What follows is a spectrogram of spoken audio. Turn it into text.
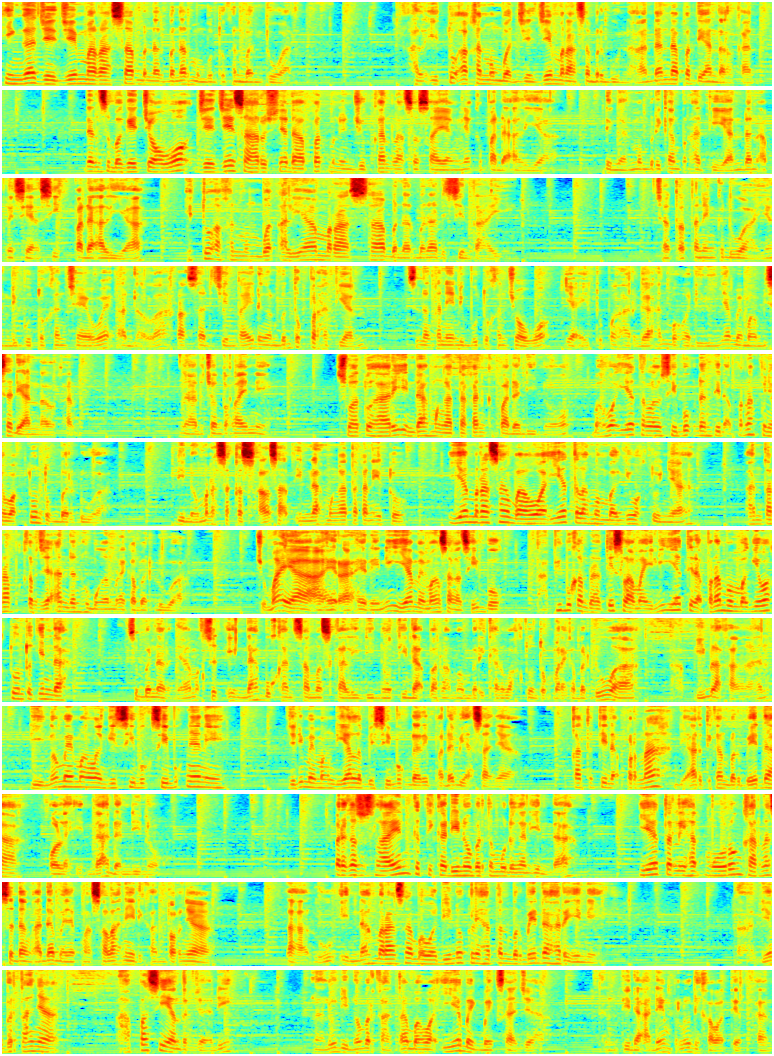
Hingga JJ merasa benar-benar membutuhkan bantuan. Hal itu akan membuat JJ merasa berguna dan dapat diandalkan. Dan sebagai cowok, JJ seharusnya dapat menunjukkan rasa sayangnya kepada Alia. Dengan memberikan perhatian dan apresiasi kepada Alia, itu akan membuat Alia merasa benar-benar dicintai. Catatan yang kedua, yang dibutuhkan cewek adalah rasa dicintai dengan bentuk perhatian, sedangkan yang dibutuhkan cowok yaitu penghargaan bahwa dirinya memang bisa diandalkan. Nah, ada contoh lain nih. Suatu hari Indah mengatakan kepada Dino bahwa ia terlalu sibuk dan tidak pernah punya waktu untuk berdua. Dino merasa kesal saat Indah mengatakan itu. Ia merasa bahwa ia telah membagi waktunya antara pekerjaan dan hubungan mereka berdua. Cuma ya akhir-akhir ini ia memang sangat sibuk tapi bukan berarti selama ini ia tidak pernah membagi waktu untuk Indah. Sebenarnya maksud Indah bukan sama sekali Dino tidak pernah memberikan waktu untuk mereka berdua, tapi belakangan Dino memang lagi sibuk-sibuknya nih. Jadi memang dia lebih sibuk daripada biasanya. Kata tidak pernah diartikan berbeda oleh Indah dan Dino. Pada kasus lain, ketika Dino bertemu dengan Indah, ia terlihat murung karena sedang ada banyak masalah nih di kantornya. Lalu Indah merasa bahwa Dino kelihatan berbeda hari ini. Nah, dia bertanya, apa sih yang terjadi? Lalu Dino berkata bahwa ia baik-baik saja dan tidak ada yang perlu dikhawatirkan.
